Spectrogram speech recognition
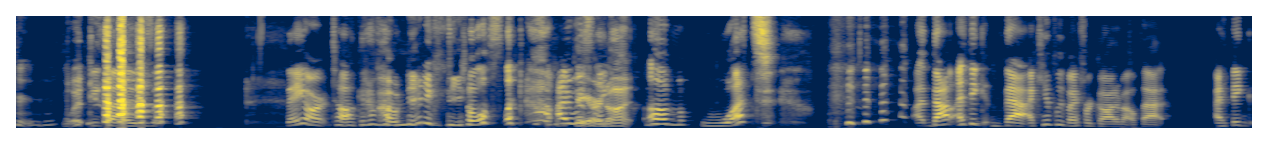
what? Because they aren't talking about knitting needles. Like I was like, not. um, what? That I think that I can't believe I forgot about that. I think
